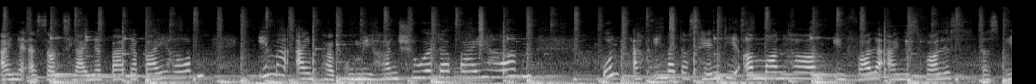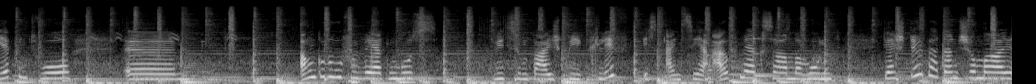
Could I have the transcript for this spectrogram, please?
eine Ersatzleine dabei haben, immer ein paar Gummihandschuhe dabei haben und auch immer das Handy am Mann haben im Falle eines Falles, dass irgendwo äh, angerufen werden muss. Wie zum Beispiel Cliff ist ein sehr aufmerksamer Hund. Der stöbert dann schon mal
